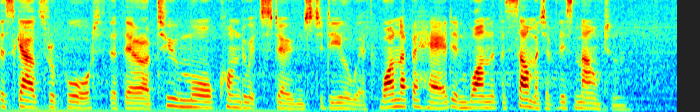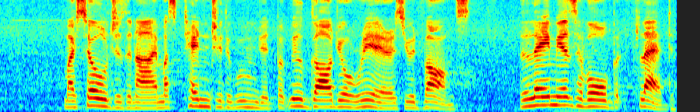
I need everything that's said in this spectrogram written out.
The scouts report that there are two more conduit stones to deal with, one up ahead and one at the summit of this mountain. My soldiers and I must tend to the wounded, but we'll guard your rear as you advance. The Lamias have all but fled.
